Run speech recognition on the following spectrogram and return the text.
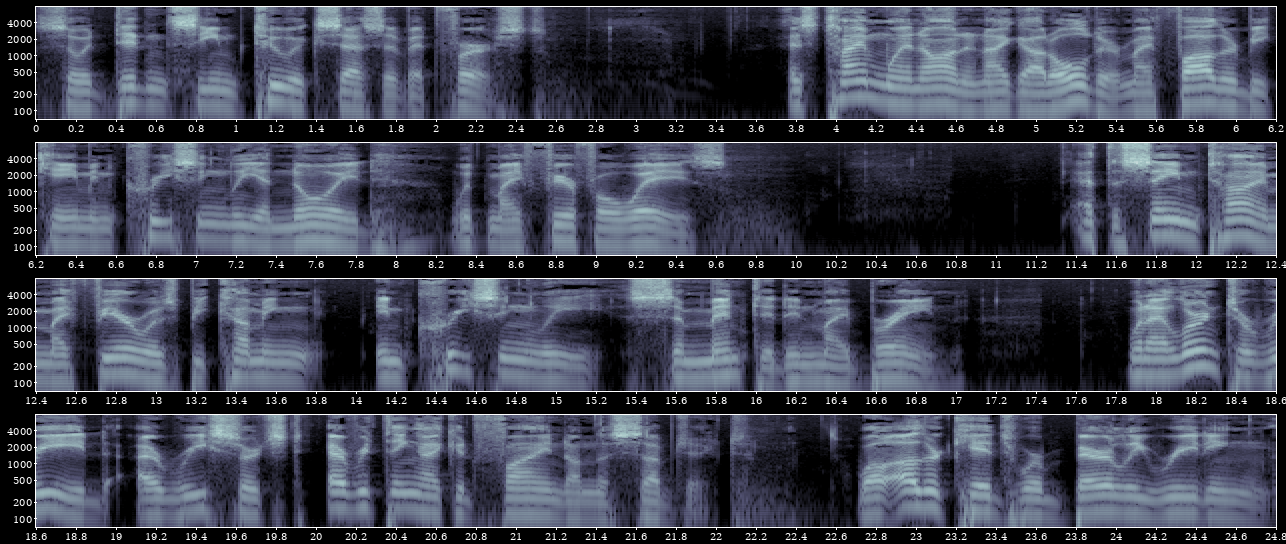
so it didn't seem too excessive at first. As time went on and I got older, my father became increasingly annoyed with my fearful ways. At the same time, my fear was becoming increasingly cemented in my brain. When I learned to read, I researched everything I could find on the subject. While other kids were barely reading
